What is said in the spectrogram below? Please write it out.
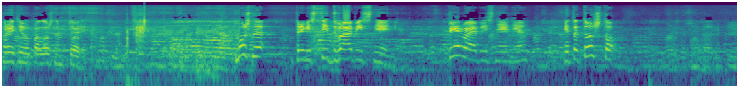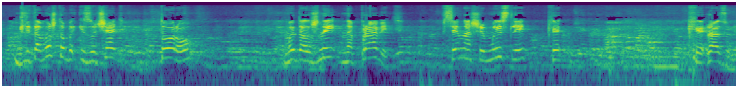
противоположным Торе? Можно привести два объяснения. Первое объяснение – это то, что для того, чтобы изучать Тору, мы должны направить все наши мысли к, к разуму.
